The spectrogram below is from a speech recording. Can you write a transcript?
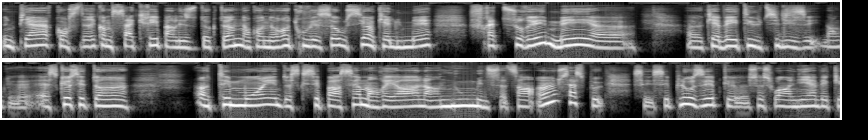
une pierre considérée comme sacrée par les Autochtones. Donc, on a retrouvé ça aussi, un calumet fracturé, mais euh, euh, qui avait été utilisé. Donc, euh, est-ce que c'est un, témoin de ce qui s'est passé à Montréal en août 1701? Ça se peut. C'est plausible que ce soit en lien avec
